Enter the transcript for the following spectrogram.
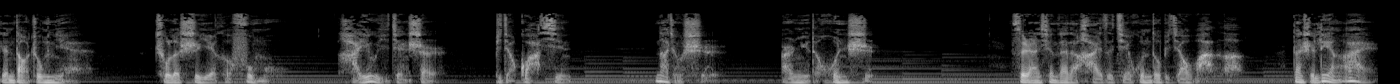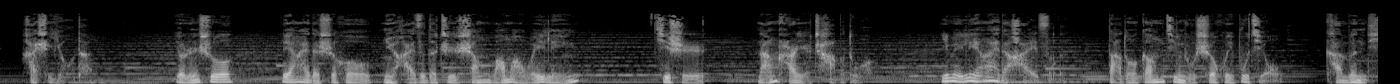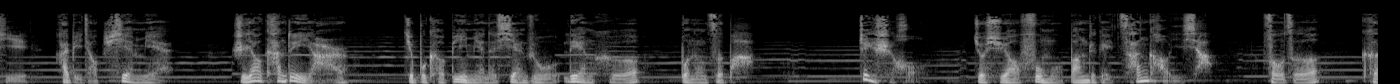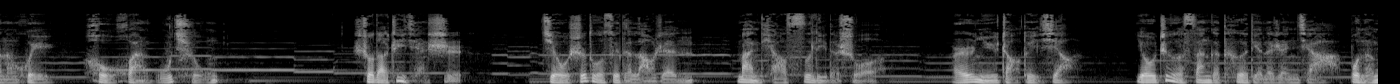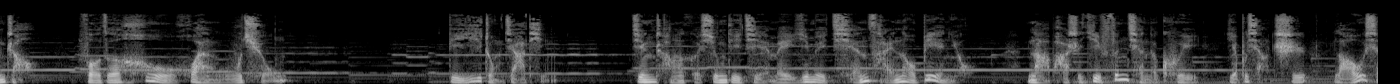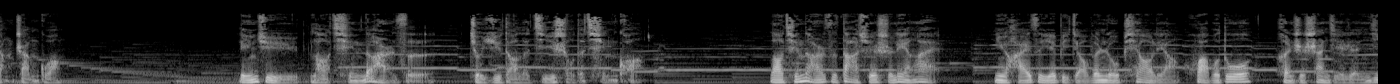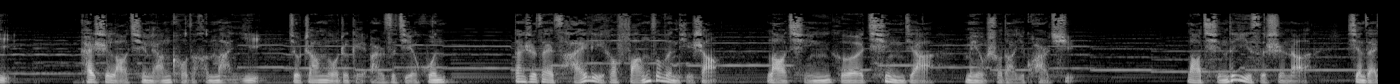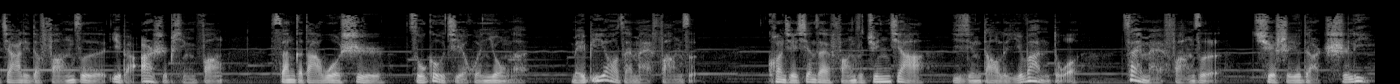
人到中年，除了事业和父母，还有一件事儿比较挂心，那就是儿女的婚事。虽然现在的孩子结婚都比较晚了，但是恋爱还是有的。有人说，恋爱的时候女孩子的智商往往为零，其实男孩也差不多，因为恋爱的孩子大多刚进入社会不久，看问题还比较片面。只要看对眼儿，就不可避免的陷入恋河，不能自拔。这时候就需要父母帮着给参考一下，否则可能会后患无穷。说到这件事，九十多岁的老人慢条斯理的说：“儿女找对象，有这三个特点的人家不能找，否则后患无穷。”第一种家庭，经常和兄弟姐妹因为钱财闹别扭，哪怕是一分钱的亏也不想吃，老想沾光。邻居老秦的儿子就遇到了棘手的情况。老秦的儿子大学时恋爱，女孩子也比较温柔漂亮，话不多，很是善解人意。开始老秦两口子很满意，就张罗着给儿子结婚。但是在彩礼和房子问题上，老秦和亲家没有说到一块儿去。老秦的意思是呢，现在家里的房子一百二十平方，三个大卧室足够结婚用了，没必要再买房子。况且现在房子均价已经到了一万多，再买房子确实有点吃力。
